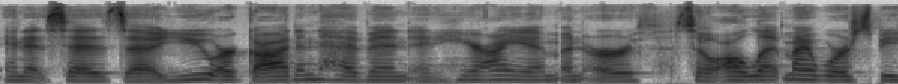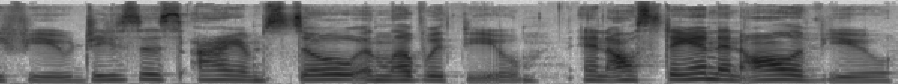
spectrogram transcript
And it says, uh, You are God in heaven, and here I am on earth, so I'll let my words be few. Jesus, I am so in love with you, and I'll stand in all of you.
